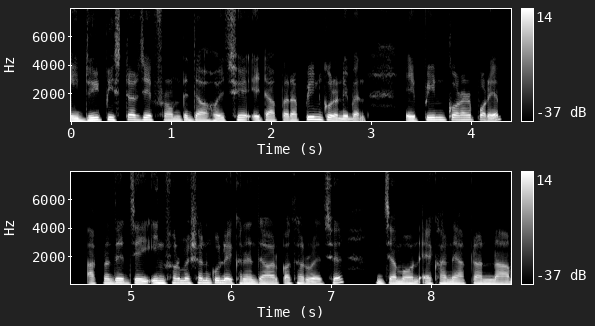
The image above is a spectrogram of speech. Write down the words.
এই দুই পৃষ্ঠার যে ফর্মটি দেওয়া হয়েছে, এটা আপনারা প্রিন্ট করে নেবেন। এই প্রিন্ট করার পরে আপনাদের যে ইনফরমেশনগুলো এখানে দেওয়ার কথা রয়েছে, যেমন এখানে আপনার নাম,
